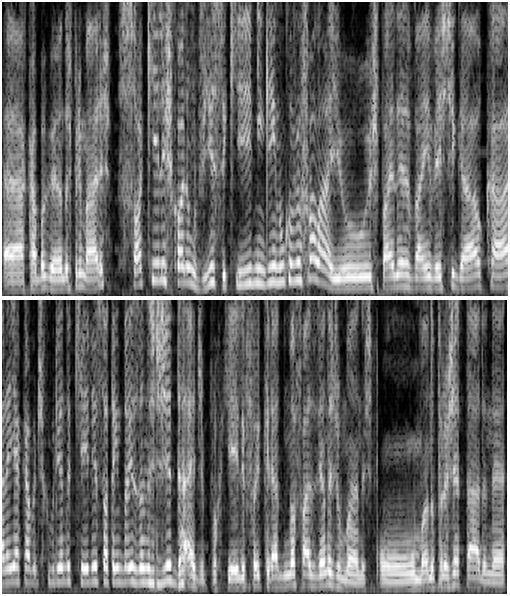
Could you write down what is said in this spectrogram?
é, acaba ganhando as primárias, só que ele escolhe um vice que ninguém nunca ouviu falar, e o Spider vai investigar o cara e acaba descobrindo que ele só tem dois anos de idade, porque ele foi criado numa fazenda de humanos, um humano projetado, né?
